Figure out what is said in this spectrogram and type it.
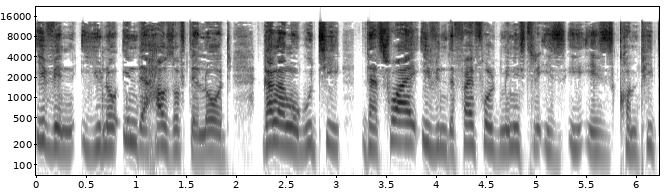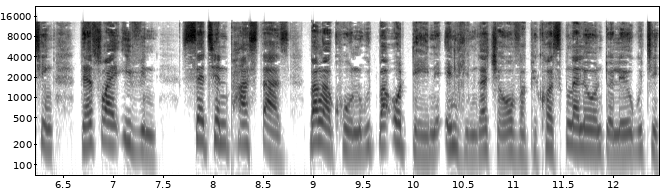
even you know in the house of the Lord. Kangangokuthi that's why even the fivefold ministry is is competing. That's why even certain pastors bangakhona ukuthi baordain endlini kaJehova because kunaleyo nto leyo ukuthi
